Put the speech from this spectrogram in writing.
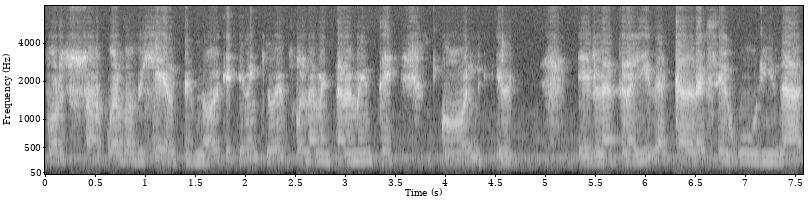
por sus acuerdos vigentes, ¿no? que tienen que ver fundamentalmente con la traída acá de seguridad,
